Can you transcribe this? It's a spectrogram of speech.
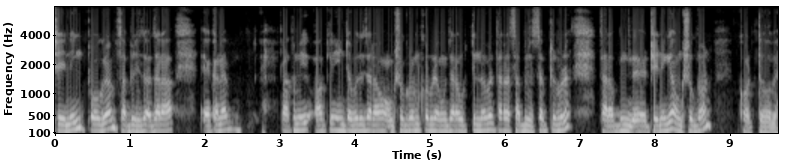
training program. যারা এখানে প্রাথমিক হকিং ইন্টারভিউতে যারা অংশগ্রহণ করবেন এবং যারা উত্তীর্ণ হবে তারা ছাব্বিশে সেপ্টেম্বরে তারা ট্রেনিংয়ে অংশগ্রহণ করতে হবে।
